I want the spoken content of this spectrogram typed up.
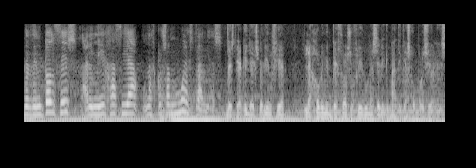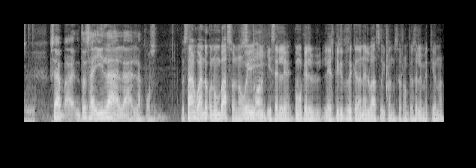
desde entonces a mi hija hacía unas cosas muy extrañas. Desde aquella experiencia, la joven empezó a sufrir unas enigmáticas convulsiones. O sea, va- entonces ahí la, la, la pos- Estaban jugando con un vaso, ¿no, güey? Y, y se le, como que el, el espíritu se quedó en el vaso y cuando se rompió se le metió, ¿no?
